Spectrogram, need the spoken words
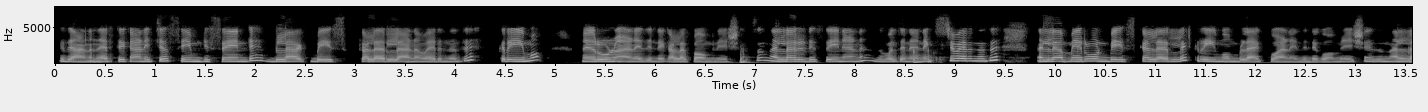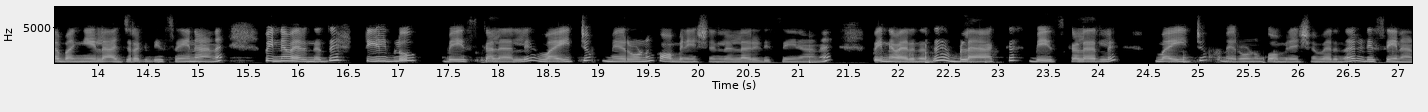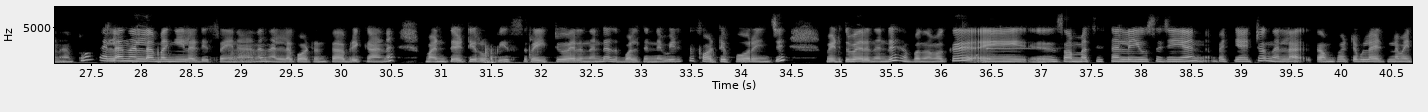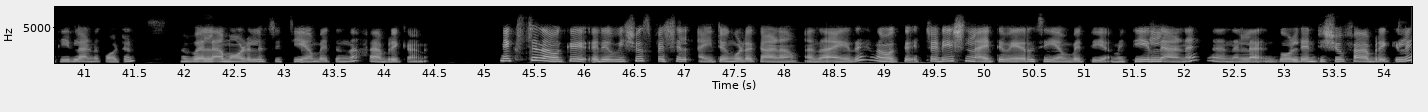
ഇതാണ്. നേരത്തെ കാണിച്ച സെയിം ഡിസൈനിന്റെ ബ്ലാക്ക് ബേസ് കളറിലാണ് വരുന്നത്. ക്രീമും മെറൂണും ആണ് ഇതിന്റെ കളർ കോമ്പിനേഷൻസ് നല്ലൊരു ഡിസൈനാണ് അതുപോലെ തന്നെ നെക്സ്റ്റ് വരുന്നത് നല്ല മെറൂൺ ബേസ് കളറിൽ ക്രീമും ബ്ലാക്കും ആണ് ഇതിന്റെ കോമ്പിനേഷൻ ഇത് നല്ല ഭംഗിയുള്ള അജ്രക് ഡിസൈനാണ് പിന്നെ വരുന്നത് ടീൽ ബ്ലൂ ബേസ് കളറിൽ വൈറ്റും മെറൂണും കോമ്പിനേഷനിലുള്ള ഒരു ഡിസൈനാണ് പിന്നെ വരുന്നത് ബ്ലാക്ക് ബേസ് കളറിൽ വൈറ്റും മെറൂണും കോമ്പിനേഷൻ വരുന്ന ഒരു ഡിസൈനാണ് അപ്പോൾ എല്ലാം നല്ല ഭംഗിയുള്ള ഡിസൈനാണ് നല്ല കോട്ടൺ ഫാബ്രിക് ആണ്. വൺ തേർട്ടി റുപ്പീസ് റേറ്റ് വരുന്നുണ്ട്. അതുപോലെ തന്നെ വിടുത്ത് ഫോർട്ടി ഫോർ ഇഞ്ച് വിടുത്ത് വരുന്നുണ്ട്. അപ്പോൾ നമുക്ക് ഈ സമ്മർ സീസണിൽ യൂസ് ചെയ്യാൻ പറ്റിയ ഏറ്റവും നല്ല കംഫർട്ടബിൾ ആയിട്ടുള്ള മെറ്റീരിയലാണ് കോട്ടൺ അപ്പോൾ എല്ലാ മോഡലും സ്റ്റിച്ച് ചെയ്യാൻ പറ്റുന്ന ഫാബ്രിക് ആണ്. നെക്സ്റ്റ് നമുക്ക് ഒരു വിഷു സ്പെഷ്യൽ ഐറ്റം കൂടെ കാണാം. അതായത് നമുക്ക് ട്രഡീഷണൽ ആയിട്ട് വെയർ ചെയ്യാൻ പറ്റിയ മെറ്റീരിയലാണ് നല്ല ഗോൾഡൻ ടിഷ്യൂ ഫാബ്രിക്കിൽ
